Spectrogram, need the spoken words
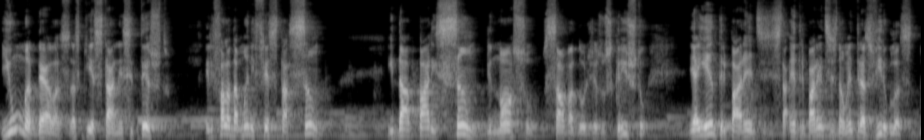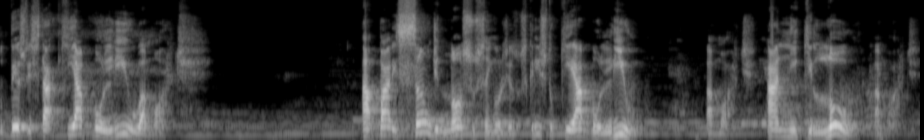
E uma delas, as que está nesse texto, ele fala da manifestação e da aparição de nosso Salvador Jesus Cristo. E aí entre parênteses, está, entre parênteses não, entre as vírgulas do texto está que aboliu a morte a aparição de nosso Senhor Jesus Cristo que aboliu a morte, aniquilou a morte.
